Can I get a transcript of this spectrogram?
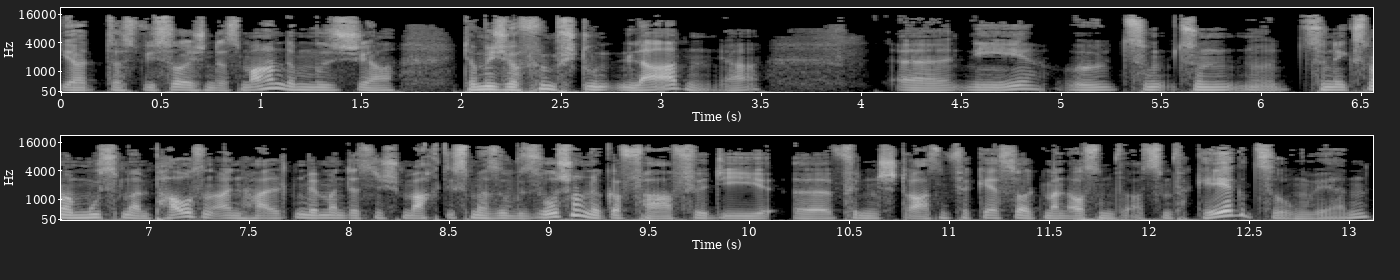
ja, das, wie soll ich denn das machen? Da muss ich ja, da muss ich ja fünf Stunden laden, ja. Äh, nee, äh, zum, zum, zunächst mal muss man Pausen einhalten. Wenn man das nicht macht, ist man sowieso schon eine Gefahr für die, äh, für den Straßenverkehr, sollte man aus dem, aus dem Verkehr gezogen werden.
